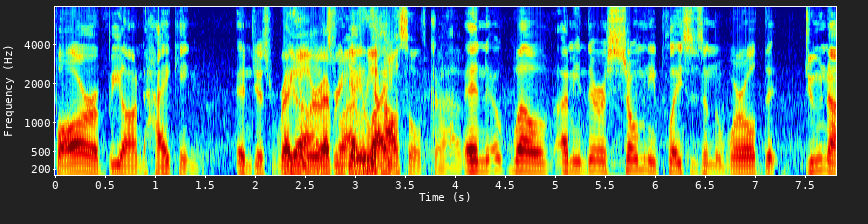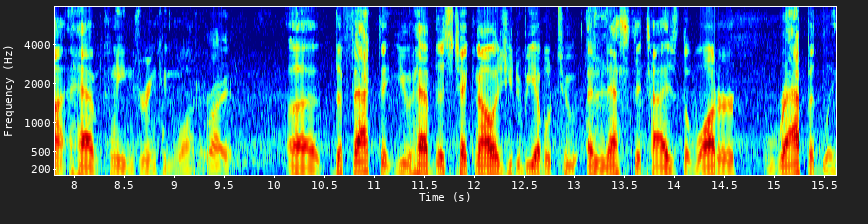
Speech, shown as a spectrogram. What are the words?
far beyond hiking and just regular yeah, it's for everyday every life. household could have. it. And uh, well, I mean, there are so many places in the world that do not have clean drinking water. Right. Uh, the fact that you have this technology to be able to anesthetize the water rapidly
